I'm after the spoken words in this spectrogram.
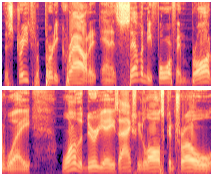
The streets were pretty crowded, and at 74th and Broadway, one of the Duryeas actually lost control,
